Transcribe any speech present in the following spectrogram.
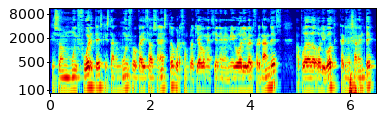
que son muy fuertes, que están muy focalizados en esto, por ejemplo, aquí hago mención a mi amigo Oliver Fernández, apodado Olivot, cariñosamente,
